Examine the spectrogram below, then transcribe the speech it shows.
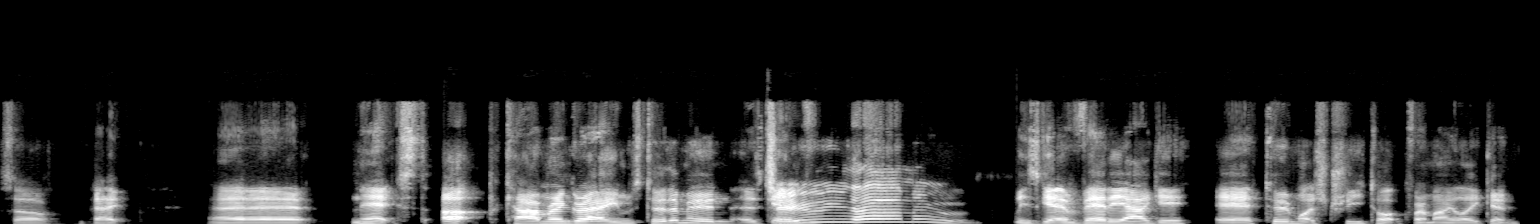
So, right. Uh, next up, Cameron Grimes to the moon is getting, To the moon. he's getting very aggy. Uh, too much tree talk for my liking.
